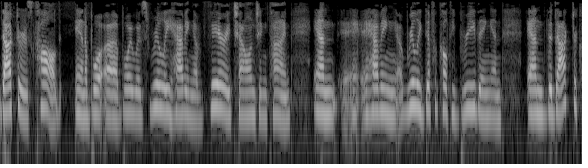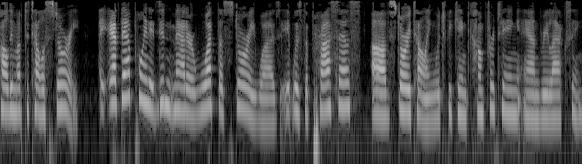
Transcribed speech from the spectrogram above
doctors called and a boy, uh, boy was really having a very challenging time and uh, having a really difficulty breathing and and the doctor called him up to tell a story. At that point it didn't matter what the story was. It was the process of storytelling which became comforting and relaxing.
